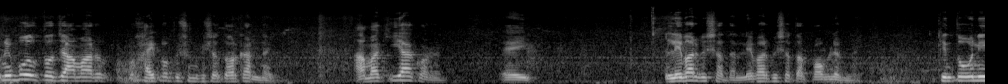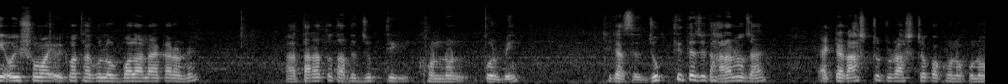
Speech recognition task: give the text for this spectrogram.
উনি বলতো যে, আমার হাই প্রফেশন ভিসা দরকার নাই। আমাকে ইয়া করেন, এই লেবার ভিসা দেন লেবার ভিসা তার প্রবলেম নেই। কিন্তু উনি ওই সময় ওই কথাগুলো বলা না কারণে তারা তো তাদের যুক্তি খণ্ডন করবেই। ঠিক আছে, যুক্তিতে যদি হারানো যায়, একটা রাষ্ট্র টু রাষ্ট্র কখনো কোনো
